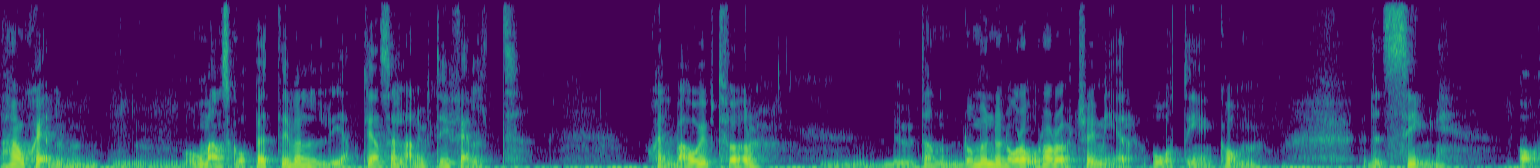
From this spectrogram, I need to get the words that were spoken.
han själv och manskapet är väl egentligen sällan ute i fält själva och utför utan de under några år har rört sig mer åt enkom leasing Ja,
